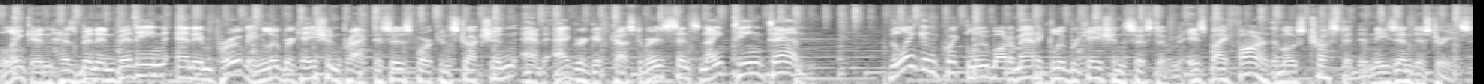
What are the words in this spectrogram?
Lincoln has been inventing and improving lubrication practices for construction and aggregate customers since 1910. The Lincoln Quicklub automatic lubrication system is by far the most trusted in these industries.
